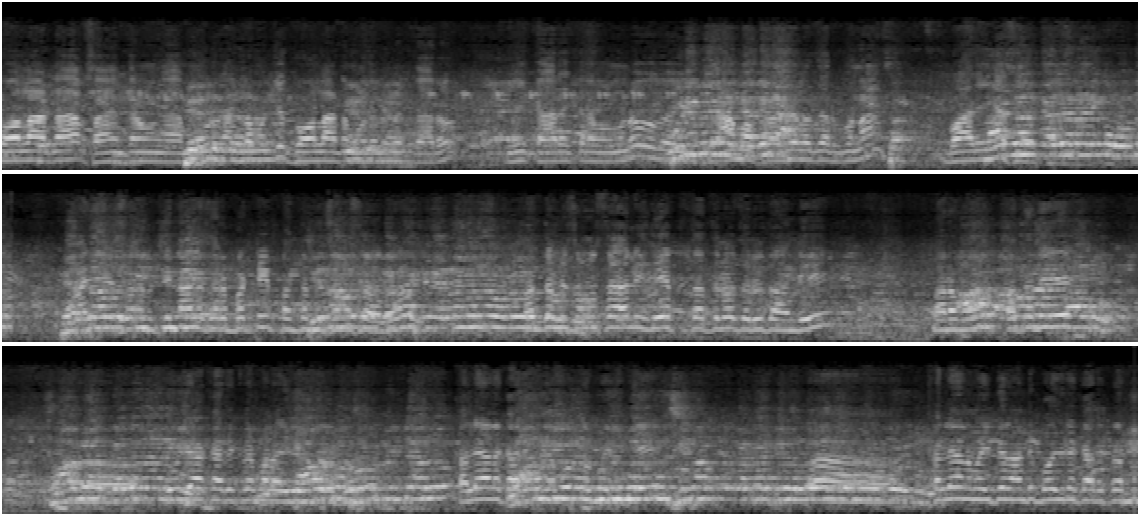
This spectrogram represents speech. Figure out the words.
కోలాట. సాయంత్రం మూడు గంటల నుంచి కోలాట మొదలు పెడతారు. ఈ కార్యక్రమంలో గ్రామ ప్రజల తరఫున భారీగా చిన్నాలు సరిపట్టి పంతొమ్మిది సంవత్సరాలు. పంతొమ్మిది సంవత్సరాలు ఇదే పద్ధతిలో జరుగుతుంది. మనము పద్దనే పూజా కార్యక్రమాలు ఐదు కళ్యాణ కార్యక్రమం తొమ్మిదికి ఆ, కళ్యాణం భోజన కార్యక్రమం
